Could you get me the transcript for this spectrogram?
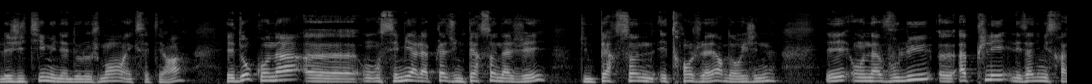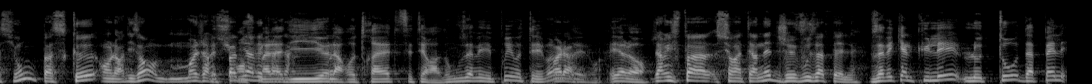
légitime, une aide au logement, etc. Et donc on, euh, on s'est mis à la place d'une personne âgée, d'une personne étrangère d'origine, et on a voulu euh, appeler les administrations parce que en leur disant moi j'arrive pas bien avec maladie, la retraite, etc. Donc vous avez pris votre téléphone. Voilà. Et alors J'arrive pas sur internet, je vous appelle. Vous avez calculé le taux d'appel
